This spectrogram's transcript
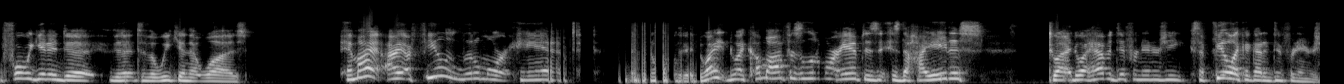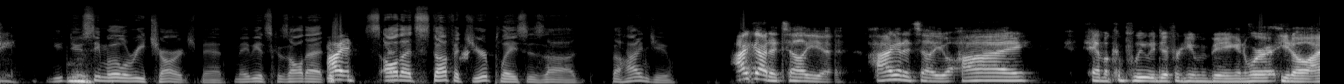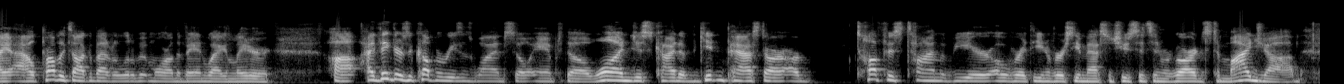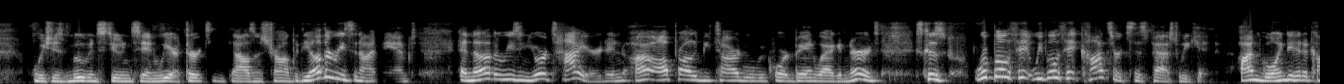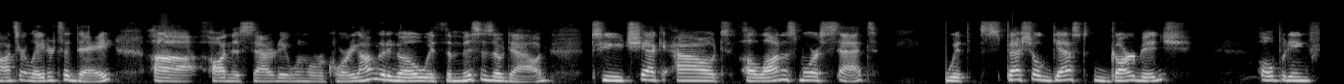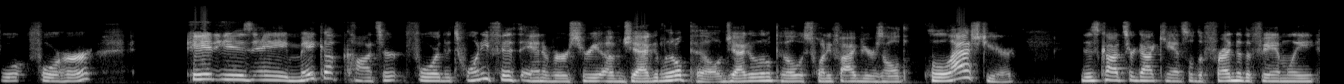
Before we get into the to the weekend that was, am I? I feel a little more amped. Do I do I come off as a little more amped? Is is the hiatus? Do I do I have a different energy? Because I feel like I got a different energy. You do seem a little recharged, man. Maybe it's because all that I- all that stuff at your place is uh, behind you. I got to tell you, I got to tell you, I am a completely different human being, and we're, you know, I I'll probably talk about it a little bit more on the bandwagon later. Uh, I think there's a couple of reasons why I'm so amped, though. One, just kind of getting past our our toughest time of year over at the University of Massachusetts in regards to my job, which is moving students in. We are 13,000 strong. But the other reason I'm amped, and the other reason you're tired, and I'll probably be tired when we record Bandwagon Nerds, is because we're both hit. We both hit concerts this past weekend. I'm going to hit a concert later today uh, on this Saturday when we're recording. I'm going to go with the Mrs. O'Dowd to check out Alanis Morissette with special guest Garbage opening for for her. It is a makeup concert for the 25th anniversary of Jagged Little Pill. Jagged Little Pill was 25 years old last year. This concert got canceled. A friend of the family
